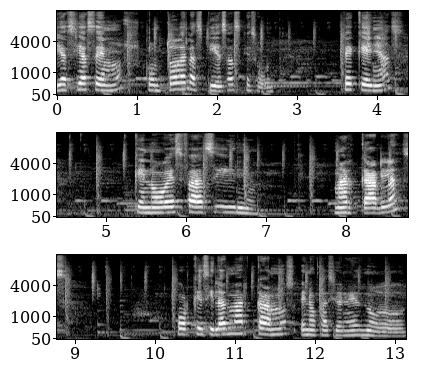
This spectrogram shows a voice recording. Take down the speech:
Y así hacemos con todas las piezas que son pequeñas que no es fácil marcarlas porque si las marcamos en ocasiones nos,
